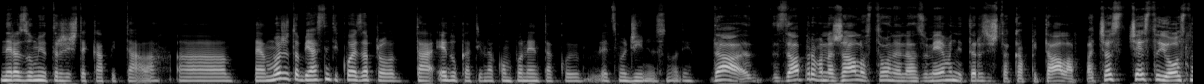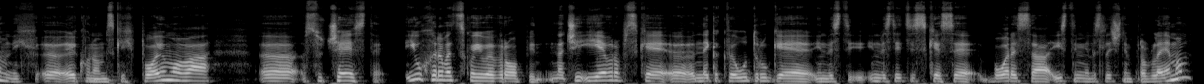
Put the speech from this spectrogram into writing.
ne razumiju tržište kapitala. Pa možete objasniti koja je zapravo ta edukativna komponenta koju recimo Genius nudi? Da, zapravo nažalost to nerazumijevanje tržišta kapitala, pa često i osnovnih e, ekonomskih pojmova su česte i u Hrvatskoj i u Europi. Znači i europske e, nekakve udruge investicijske se bore sa istim ili sličnim problemom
